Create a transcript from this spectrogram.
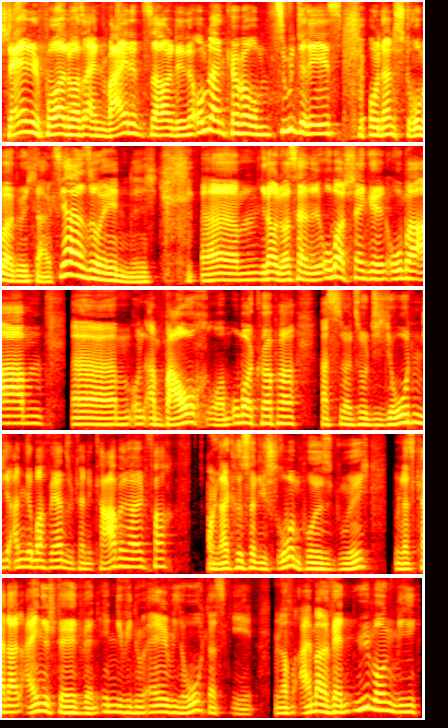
Stell dir vor, du hast einen Weidezaun, den du um deinen Körper rum zudrehst und dann Strom da durchjagst. Ja, so ähnlich. Ähm, genau, du hast halt den Oberschenkel, den Oberarm ähm, und am Bauch oder am Oberkörper hast du halt so Dioden, die angemacht werden, so kleine Kabel halt einfach. Und dann kriegst du halt die Stromimpulse durch und das kann halt eingestellt werden, individuell, wie hoch das geht. Und auf einmal werden Übungen wie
